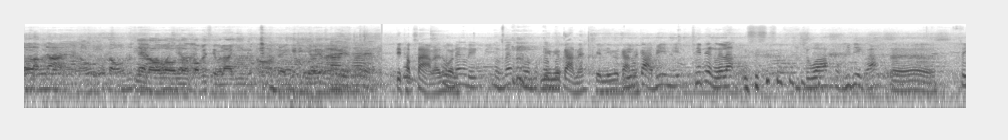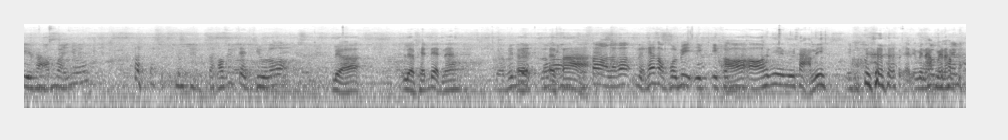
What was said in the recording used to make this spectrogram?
รารับได้เรา เราคือเนี่ยเราเราเราไปเสียเวลายิงกันอ๋อแต่ที่เยอะใช่ไหมใช่ใช่ติดท็อปสามแล้วทุกคนแม่งเล็กหนูแม่งหนูมีมีโอกาสไหมเกมนี้มีโอกาสมีไหมโอกาสพี่นิดที่หนึ่งเลยละชัวร์ผมพี่ดิกละเออ สี่สามไหวอยู่ แต่เขาสิบเจ็ดคิวแล้วอะเหลือเหลือเพชรเด็ดนะ เหลือพี่เจ็ดเออแล้วก็เอซ่า ซ่าแล้วก็เหลือแค่สองคนพี่อีกอีกคน อ๋อนึงอ๋อนี่มีสามนี่ อันนี้ไม่นับไม่นับไม่นับ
